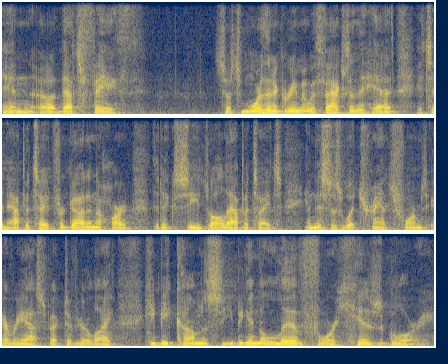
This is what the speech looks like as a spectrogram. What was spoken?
And uh, that's faith. So it's more than agreement with facts in the head. It's an appetite for God in the heart that exceeds all appetites. And this is what transforms every aspect of your life. He becomes, you begin to live for His glory.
